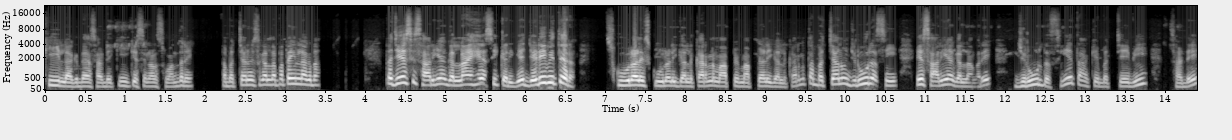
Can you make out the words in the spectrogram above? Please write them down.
ਕੀ ਲੱਗਦਾ ਸਾਡੇ ਕੀ ਕਿਸੇ ਨਾਲ ਸੰਬੰਧ ਨੇ। ਤਾਂ ਬੱਚਿਆਂ ਨੂੰ ਇਸ ਗੱਲ ਦਾ ਪਤਾ ਹੀ ਨਹੀਂ ਲੱਗਦਾ। ਤਾਂ ਜੇ ਅਸੀਂ ਸਾਰੀਆਂ ਗੱਲਾਂ ਇਹ ਅਸੀਂ ਕਰੀਏ, ਜਿਹੜੀ ਵੀ ਧਿਰ ਸਕੂਲ ਵਾਲੇ ਸਕੂਲ ਵਾਲੀ ਗੱਲ ਕਰਨ, ਮਾਪੇ ਮਾਪੇ ਵਾਲੀ ਗੱਲ ਕਰਨ, ਤਾਂ ਬੱਚਿਆਂ ਨੂੰ ਜ਼ਰੂਰ ਅਸੀਂ ਇਹ ਸਾਰੀਆਂ ਗੱਲਾਂ ਬਾਰੇ ਜ਼ਰੂਰ ਦੱਸੀਏ ਤਾਂ ਕਿ ਬੱਚੇ ਵੀ ਸਾਡੇ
